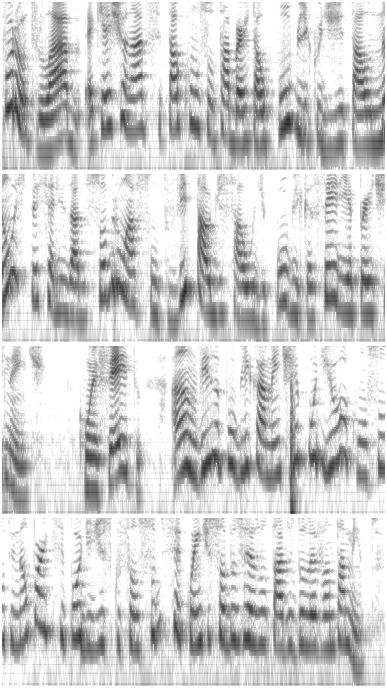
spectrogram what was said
Por outro lado, é questionado se tal consulta aberta ao público digital não especializado sobre um assunto vital de saúde pública seria pertinente. Com efeito, a Anvisa publicamente repudiou a consulta e não participou de discussão subsequente sobre os resultados do levantamento.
